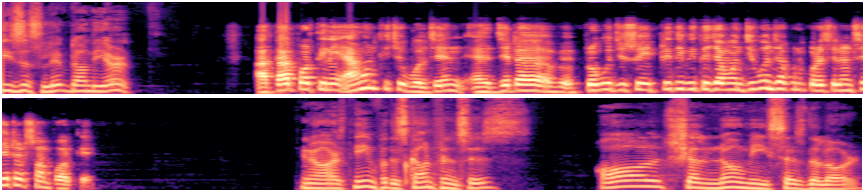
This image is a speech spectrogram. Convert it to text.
Jesus lived on the earth. আর তারপর তিনি এমন কিছু বলছেন যেটা প্রভু যীশু এই পৃথিবীতে যেমন জীবনযাপন করেছিলেন সেটার সম্পর্কে। You know, our theme for this conference is All shall know me, says the Lord,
